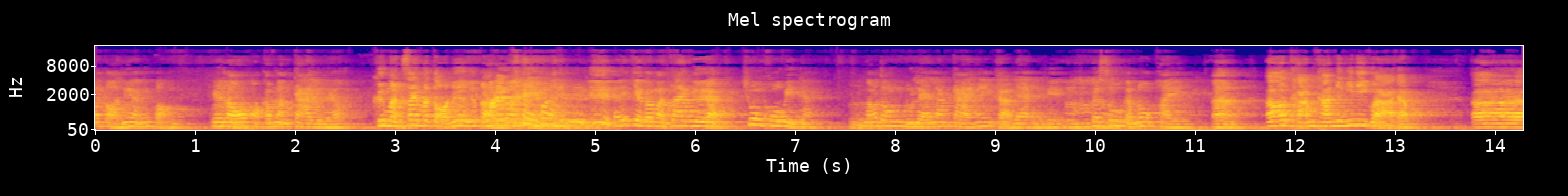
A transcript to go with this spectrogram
มาต่อเนื่องพี่ป๋องคือเราออกกำลังกายอยู่แล้ว คือหมันไส้มาต่อเนื่องหรือเปล่า ไม่ไม่ไม่ไอ้เกี่ยวกับหมันไส้คือครับช่วงโควิดเนี่ยอืมเราต้องดูแลร่างกายให้ครัแข็บงแรงเลยพี่อืม เพื่อสู้กับโรคภัย อ่าเอาเอาถามถามอย่างนี้ดีกว่าครับอ่า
